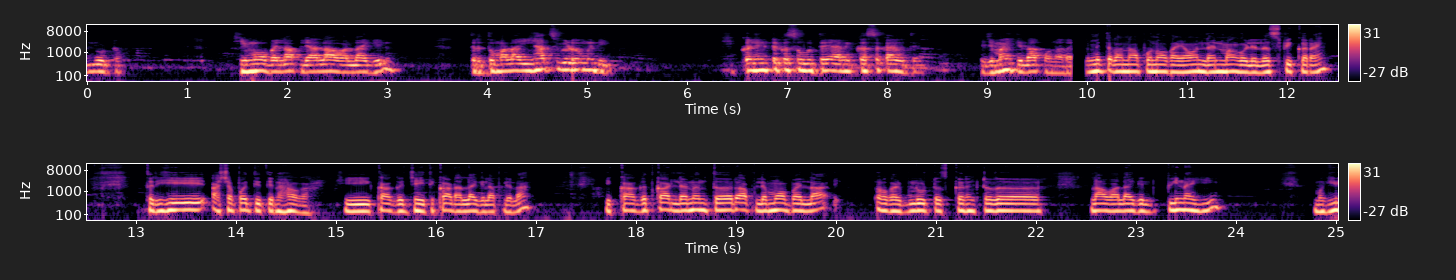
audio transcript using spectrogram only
ब्लूटूथ ही मोबाईल आपल्याला लावायला लागेल. तर तुम्हाला ह्याच व्हिडिओमध्ये कनेक्ट कसं होतंय आणि कसं काय होतंय याची माहिती दाखवणार आहे. मित्रांनो आपण काय ऑनलाईन मागवलेलं स्पीकर आहे. तर ही अशा पद्धतीने हो का ही कागद जी आहे ती काढायला लागेल आपल्याला. ही कागद काढल्यानंतर आपल्या मोबाईलला हो काय ब्लूटूथ कनेक्टर लावा लागेल. पिन आहे मग ही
